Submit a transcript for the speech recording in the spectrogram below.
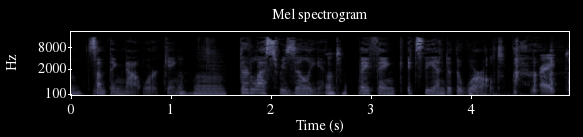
mm-hmm. something not working, mm-hmm. they're less resilient. Mm-hmm. They think it's the end of the world. right.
